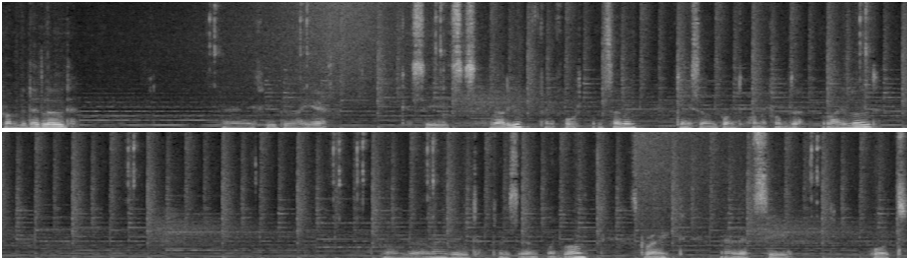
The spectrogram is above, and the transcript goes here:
from the dead load. And if you go here you can see it's the same value 24.7 27.1 from the live load. From the live load 27.1 it's correct. And let's see what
